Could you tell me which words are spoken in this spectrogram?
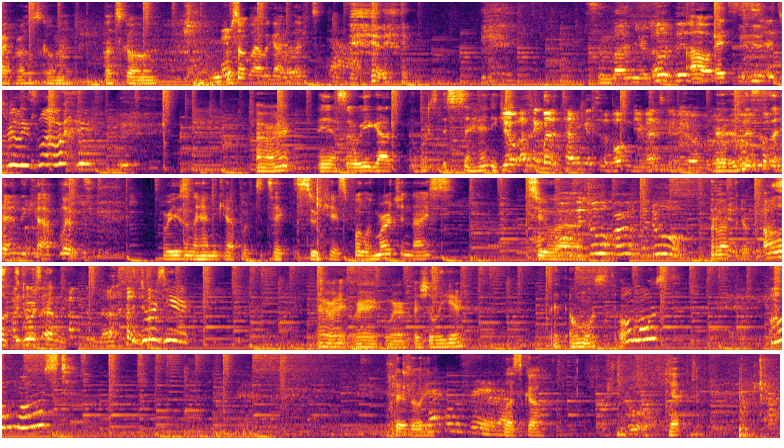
Alright, bro, let's go, man. Let's go. I'm so glad we got a lift. It's a manual. Oh, Oh, it's it's really slow. Alright. Yeah, so we got what is this is a handicap. Yo, I think by the time we get to the bottom, the event's gonna be over, this is a handicap lift. We're using the handicap lift to take the suitcase full of merchandise to Oh, the uh door, bro, the door. what about the door? Oh look, the door's coming. The door's here. Alright, we're we're officially here. Almost. Almost. Almost. There's Ohi. Triple zero. Let's go. Yep.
